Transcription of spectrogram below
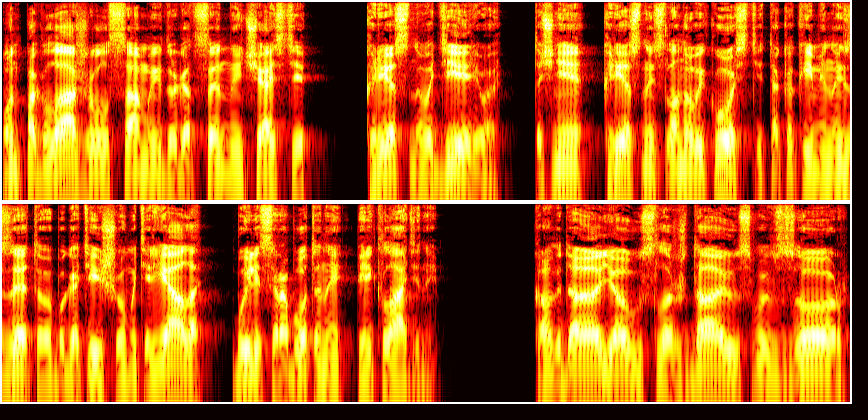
он поглаживал самые драгоценные части крестного дерева, точнее, крестной слоновой кости, так как именно из этого богатейшего материала были сработаны перекладины. Когда я услаждаю свой взор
